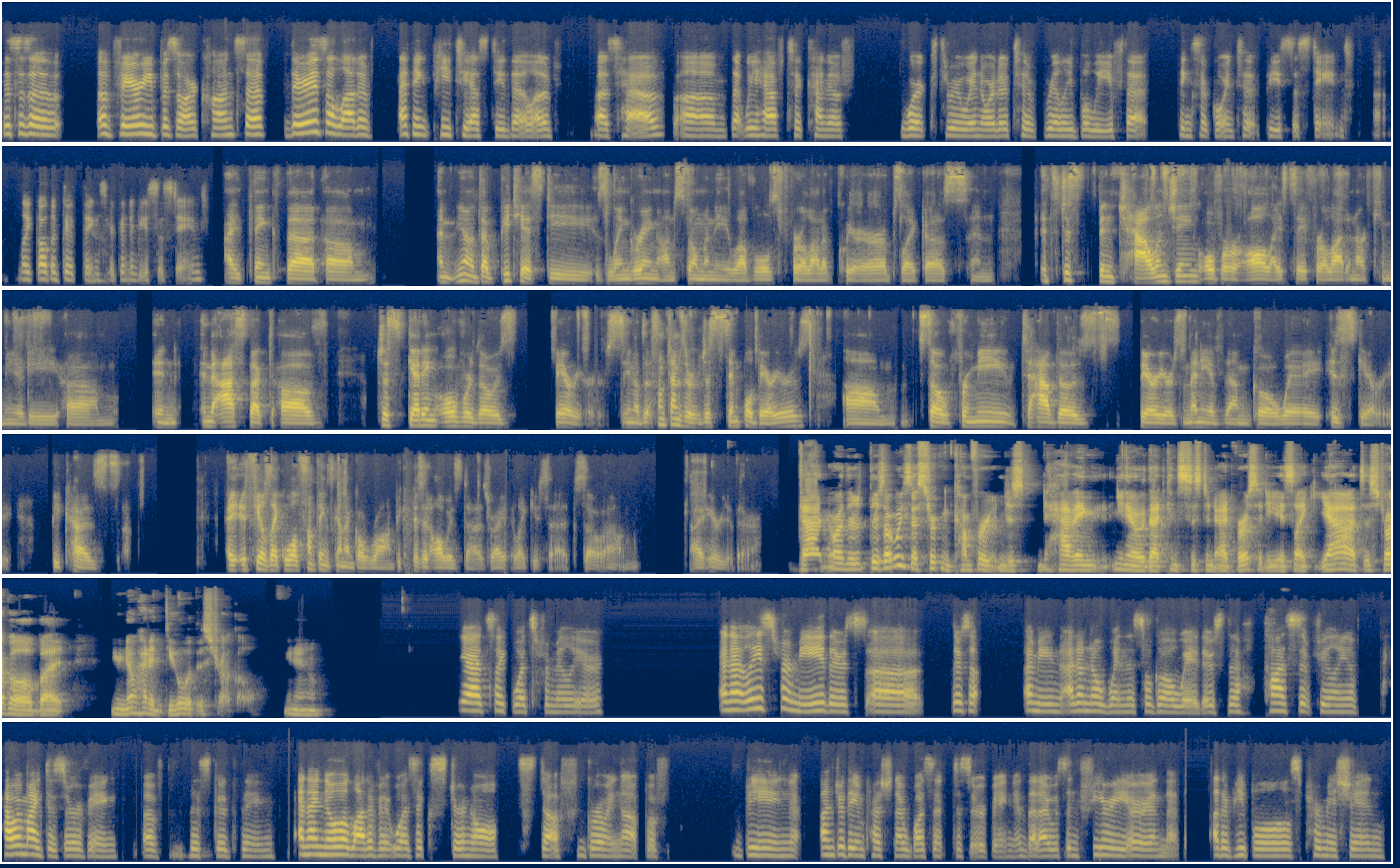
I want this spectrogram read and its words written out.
this is a a very bizarre concept. There is a lot of I think PTSD that a lot of us have um, that we have to kind of work through in order to really believe that things are going to be sustained. Um, like all the good things are going to be sustained. I think that, um, and you know, that PTSD is lingering on so many levels for a lot of queer Arabs like us, and it's just been challenging overall. I say for a lot in our community, um, in in the aspect of just getting over those barriers. You know, that sometimes they're just simple barriers. Um, so for me to have those barriers, many of them go away, is scary because it feels like well something's going to go wrong because it always does right? Like you said. So um, i hear you there. That or there, there's always a certain comfort in just having you know that consistent adversity. It's like yeah it's a struggle but you know how to deal with the struggle you know? Yeah it's like what's familiar. And at least for me there's uh there's a i mean i don't know when this will go away. There's the constant feeling of how am i deserving of this good thing. And I know a lot of it was external stuff growing up of being under the impression I wasn't deserving and that I was inferior and that other people's permission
